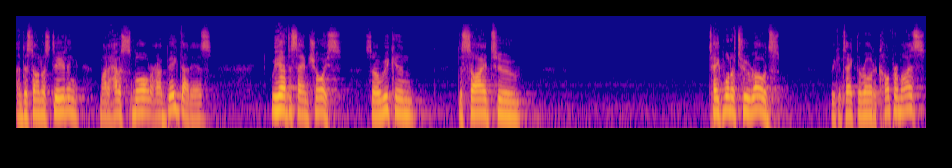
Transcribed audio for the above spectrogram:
and dishonest dealing, no matter how small or how big that is, we have the same choice. So we can decide to take one of two roads. We can take the road of compromise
